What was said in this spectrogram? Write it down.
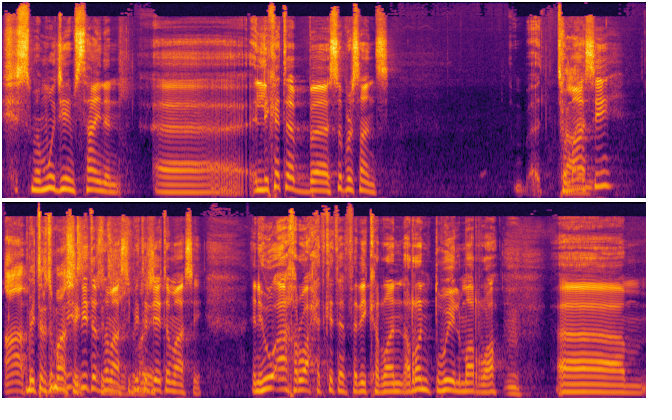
شو اسمه مو جيمس تاينن. آه اللي كتب آه Super Sons توماسي؟ آه بيتر توماسي. بيتر توماسي بيتر جي توماسي. يعني هو آخر واحد كتب في ذيك ال run ال run طويل مرة. آم،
